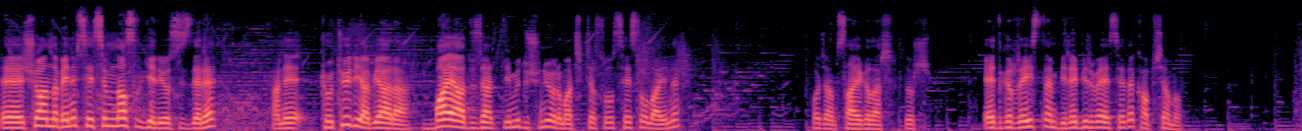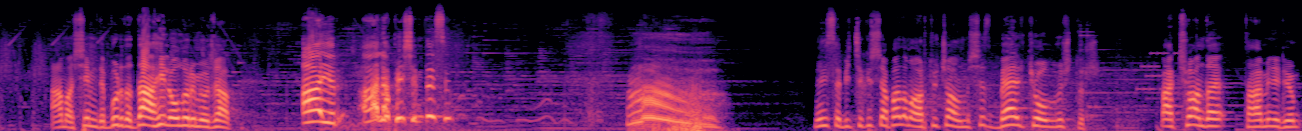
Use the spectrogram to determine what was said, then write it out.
Ee, şu anda benim sesim nasıl geliyor sizlere? Hani kötüydü ya bir ara. Bayağı düzelttiğimi düşünüyorum açıkçası o ses olayını. Hocam saygılar. Dur. Edgar Reis'ten birebir vs'de kapışamam. Ama şimdi burada dahil olurum hocam. Hayır. Hala peşimdesin. Neyse bir çıkış yapalım. Artı 3 almışız. Belki olmuştur. Bak şu anda tahmin ediyorum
